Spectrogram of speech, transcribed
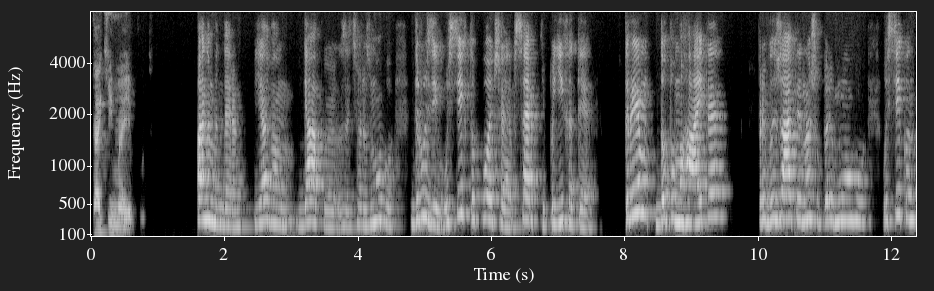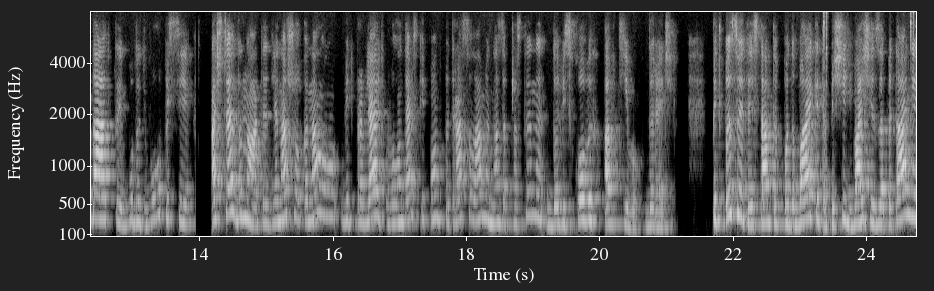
так і має бути. Пане Бендера, я вам дякую за цю розмову. Друзі, усі, хто хоче в серпні поїхати в Крим, допомагайте приближати нашу перемогу. Усі контакти будуть в описі. А ще донати для нашого каналу відправляють у волонтерський фонд Петра Салами на запчастини до військових автівок. До речі, підписуйтесь, ставте вподобайки та пишіть ваші запитання,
